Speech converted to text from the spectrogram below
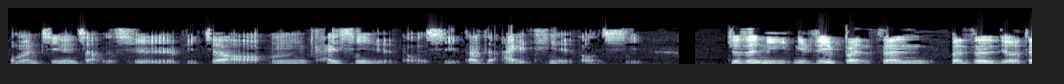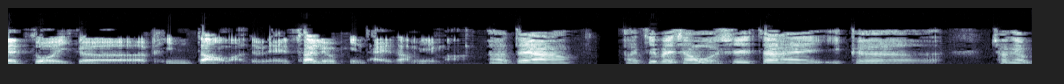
我们今天讲的是比较嗯开心一点的东西，大家爱听的东西。就是你你自己本身本身有在做一个频道嘛，对不对？串流平台上面嘛。啊，对啊，呃，基本上我是在一个串流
